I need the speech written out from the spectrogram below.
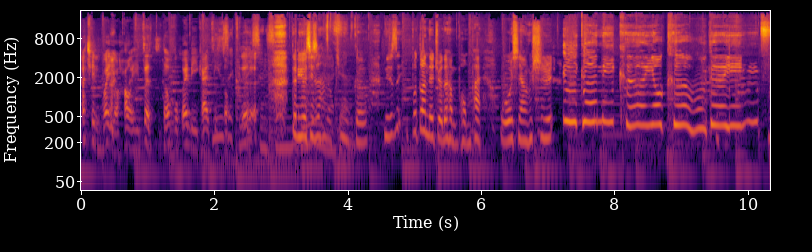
而且你会有好一阵子都不会离开这首歌。对，尤其是它的副歌，你就是不断的觉得很澎湃。我像是一个你可有可无的影子。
